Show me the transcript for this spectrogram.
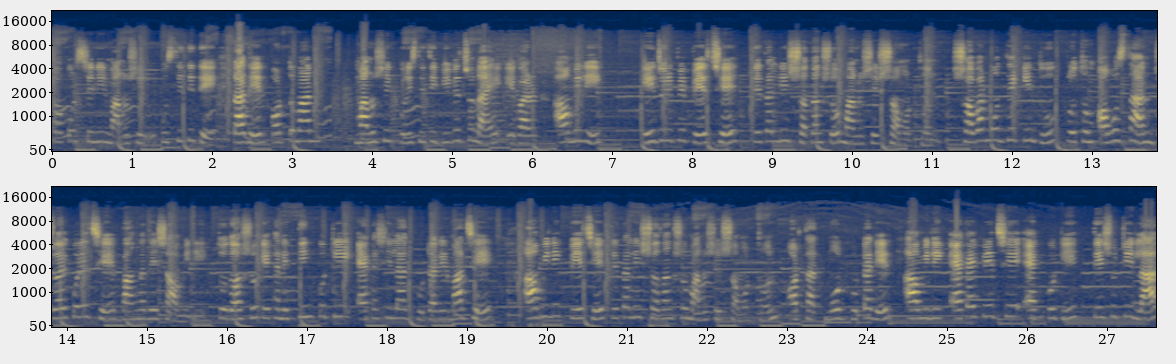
সকল শ্রেণির মানুষের উপস্থিতিতে তাদের বর্তমান মানসিক পরিস্থিতি বিবেচনায় এবার আওয়ামী লীগ এই জরিপে পেয়েছে তেতাল্লিশ শতাংশ মানুষের সমর্থন। সবার মধ্যে কিন্তু প্রথম অবস্থান জয় করেছে বাংলাদেশ আওয়ামী লীগ। তো দর্শক, এখানে তিন কোটি একাশি লাখ ভোটারের মাঝে আওয়ামী লীগ পেয়েছে তেতাল্লিশ শতাংশ মানুষের সমর্থন। অর্থাৎ মোট ভোটারের আওয়ামী লীগ একাই পেয়েছে এক কোটি তেষট্টি লাখ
